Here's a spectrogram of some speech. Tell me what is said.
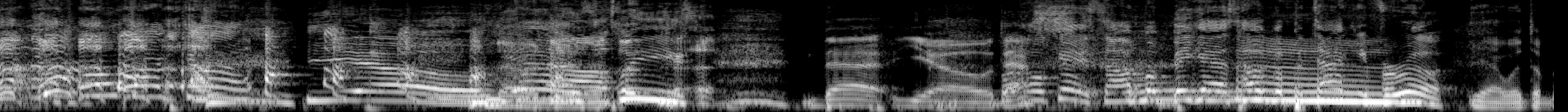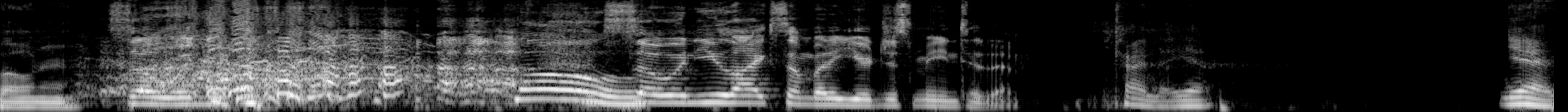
Oh Yo, Yeah, please. That yo, But that's okay, so I'm a big ass Helga Pataki for real. yeah with the boner. So when you, No, so when you like somebody, you're just mean to them. kind of, yeah, yeah,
